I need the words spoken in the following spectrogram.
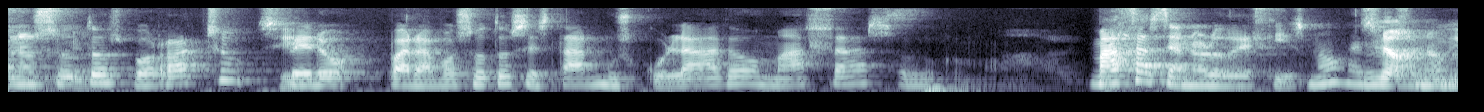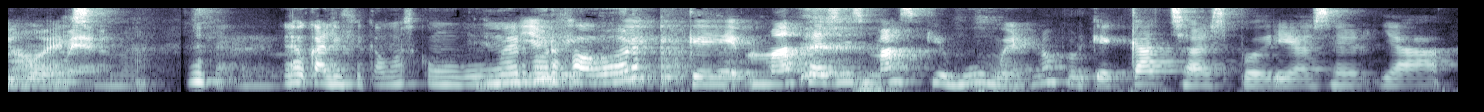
nosotros borracho, Sí. pero para vosotros estar musculado, mazas o como... Mazas ya no lo decís, ¿no? Eso no, es no, muy no, boomer. eso no. Lo calificamos como boomer, por favor. Que, mazas es más que boomer, ¿no? Porque cachas podría ser ya.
